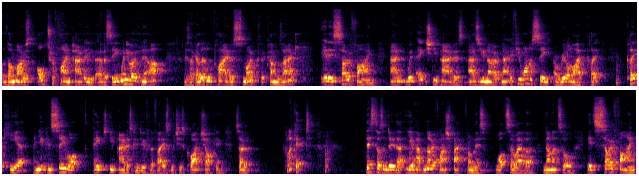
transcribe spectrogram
the most ultra fine powder you've ever seen. When you open it up, there's like a little cloud of smoke that comes out. It is so fine and with HD powders, as you know, now if you want to see a real life clip, click here and you can see what HD powders can do for the face, which is quite shocking. So click it. This doesn't do that. You have no flashback from this whatsoever, none at all. It's so fine,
